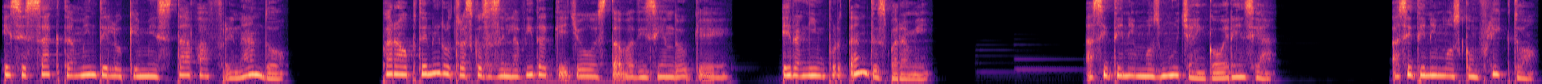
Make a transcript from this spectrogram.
es exactamente lo que me estaba frenando para obtener otras cosas en la vida que yo estaba diciendo que eran importantes para mí. Así tenemos mucha incoherencia. Así tenemos conflicto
